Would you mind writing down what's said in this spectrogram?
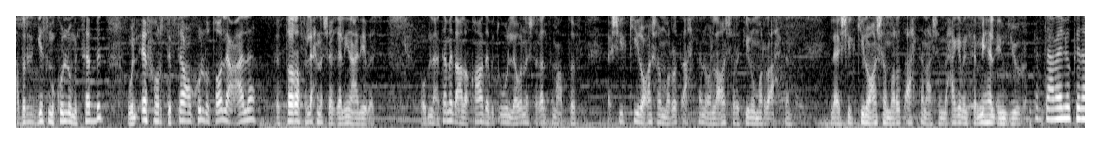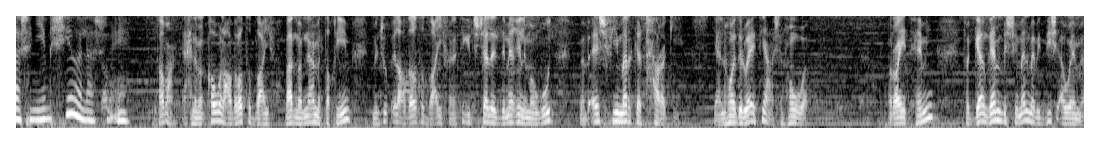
حضرتك الجسم كله متثبت وال effort بتاعه كله طالع على الطرف اللي إحنا شغالين عليه بس. وبنعتمد على قاعدة بتقول لو أنا اشتغلت مع الطفل أشيل كيلو 10 مرات أحسن ولا 10 كيلو مرة أحسن؟ لا أشيل كيلو 10 مرات أحسن عشان حاجة بنسميها ال endurance أنت بتعمله كده عشان يمشي ولا عشان إيه؟ طبعا. إحنا بنقوي العضلات الضعيفة. بعد ما بنعمل تقييم بنشوف إيه العضلات الضعيفة نتيجة الشلل الدماغي اللي موجود. ما بقاش فيه مركز حركي. يعني هو دلوقتي عشان هو right hemi فالجنب الشمال ما بيديش أوامر.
